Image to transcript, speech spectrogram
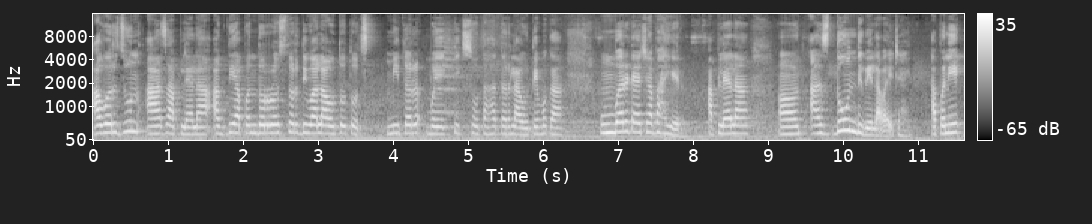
आवर्जून आज आपल्याला अगदी आपण दररोज तर दिवा लावतो तोच. मी तर वैयक्तिक स्वतः तर लावते बघा. उंबरट्याच्या बाहेर आपल्याला आज दोन दिवे लावायचे आहेत. आपण एक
